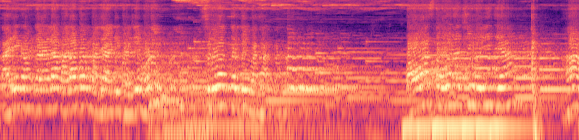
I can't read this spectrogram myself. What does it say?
कार्यक्रम करायला मला पण मजा आली पाहिजे म्हणून सुरुवात करतोय बघा. बाबा सवनाची वळी द्या. हा.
